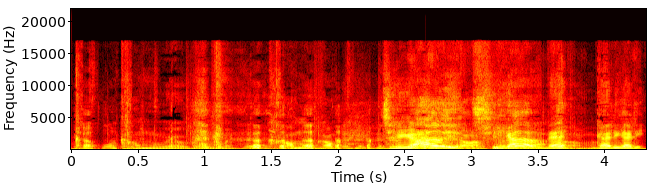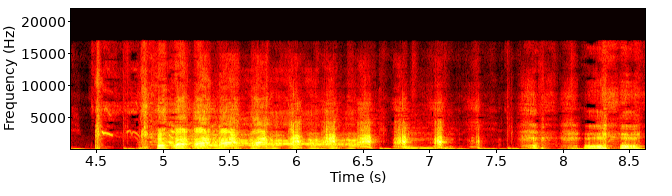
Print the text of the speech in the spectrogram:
カモ。カモメはカモメ。カモカモ。違うよ。そ 違うね。ガリガリ。えー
